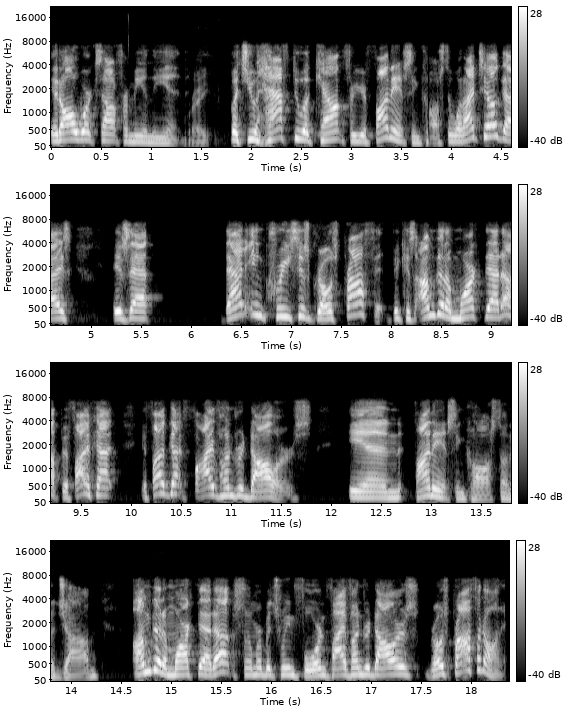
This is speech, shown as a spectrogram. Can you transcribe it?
It all works out for me in the end. Right. But you have to account for your financing cost. And what I tell guys is that that increases gross profit because I'm going to mark that up. If I've got if I've got $500 in financing cost on a job, I'm going to mark that up somewhere between four and five hundred dollars gross profit on it.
